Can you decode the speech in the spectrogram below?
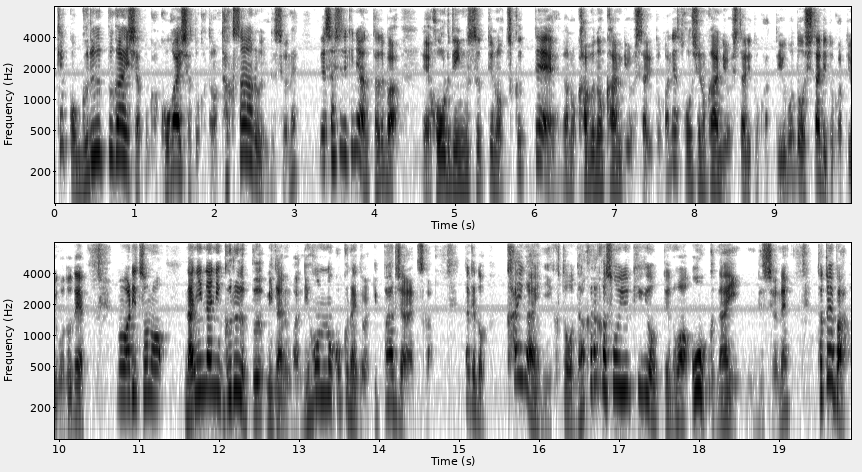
結構グループ会社とか子会社とかたくさんあるんですよね。で、最終的には、例えば、えホールディングスっていうのを作って、あの株の管理をしたりとかね、投資の管理をしたりとかっていうことをしたりとかっていうことで、割とその、何々グループみたいなのが日本の国内ではいっぱいあるじゃないですか。だけど、海外に行くと、なかなかそういう企業っていうのは多くないんですよね。例えば、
